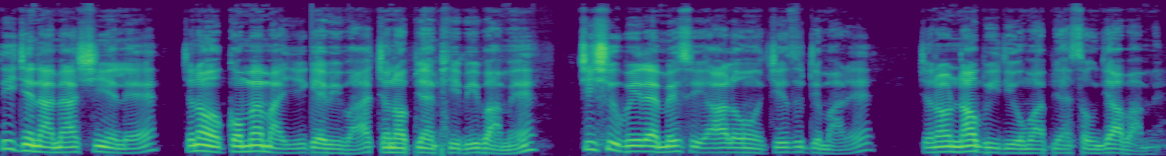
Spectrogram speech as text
သိကျင်တာများရှိရင်လည်းကျွန်တော် comment မှာရေးခဲ့ပေးပါကျွန်တော်ပြန်ဖြေပေးပါမယ်ကြည့်ရှုပေးတဲ့မိတ်ဆွေအားလုံးကိုကျေးဇူးတင်ပါတယ်ကျွန်တော်နောက်ဗီဒီယိုမှာပြန်ဆောင်ကြပါမယ်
